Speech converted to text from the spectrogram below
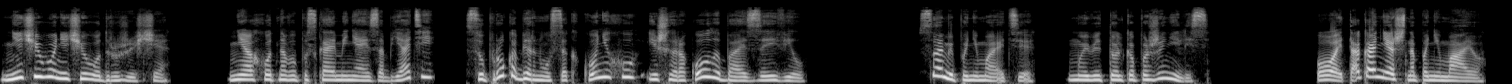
«Ничего, ничего, дружище!» Неохотно выпуская меня из объятий, супруг обернулся к конюху и, широко улыбаясь, заявил. «Сами понимаете, мы ведь только поженились». «Ой, да, конечно, понимаю.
